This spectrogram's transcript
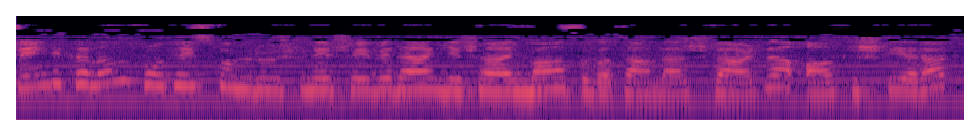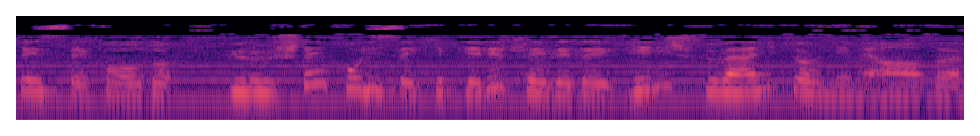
Sendikanın protesto yürüyüşüne çevreden geçen bazı vatandaşlar da alkışlayarak destek oldu. Yürüyüşte polis ekipleri çevrede geniş güvenlik önlemi aldı.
